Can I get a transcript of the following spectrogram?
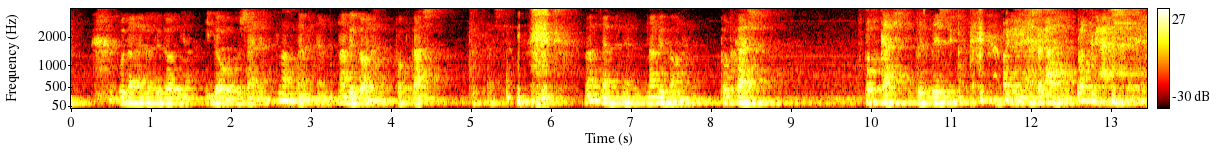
Udanego tygodnia i do usłyszenia w następnym nawiedzonym podcaście. podcaście. następnym nawiedzonym podcaście. Podcaście, to jest jeszcze bardziej naturalnie. Podcaście.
